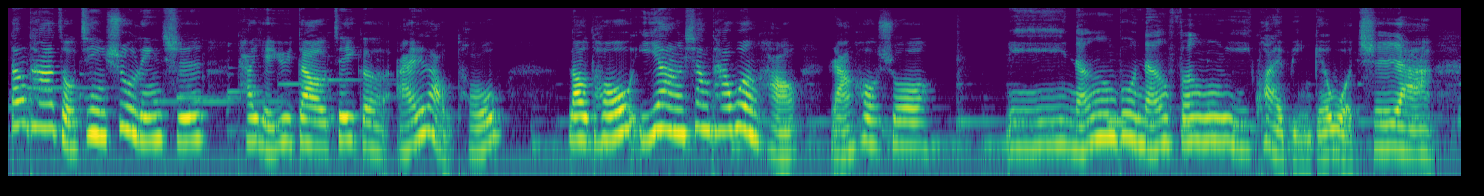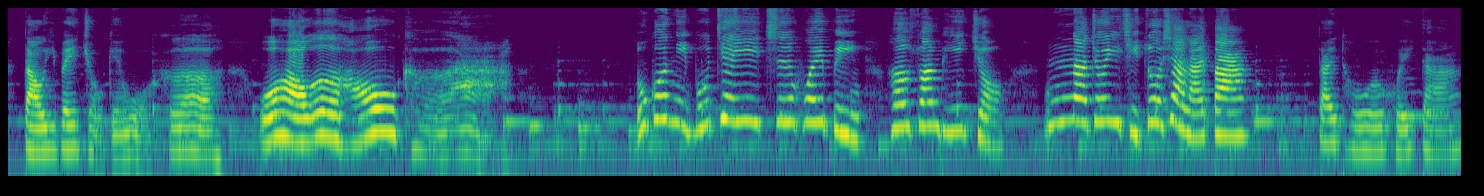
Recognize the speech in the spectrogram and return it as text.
当他走进树林时，他也遇到这个矮老头。老头一样向他问好，然后说：“你能不能分一块饼给我吃啊？”倒一杯酒给我喝，我好饿，好渴啊！如果你不介意吃灰饼、喝酸啤酒，那就一起坐下来吧。呆头鹅回答。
